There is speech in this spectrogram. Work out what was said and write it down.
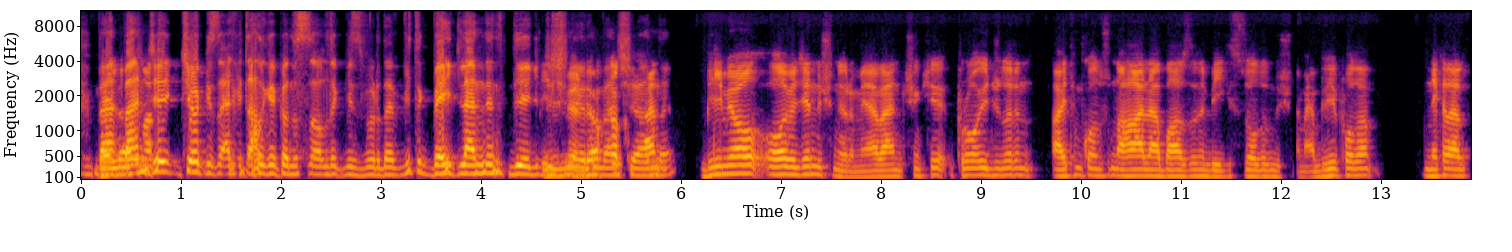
Belli Ben, olmaz. bence çok güzel bir dalga konusu olduk biz burada. Bir tık baitlendin diye Bilmiyorum. düşünüyorum Yok, ben yok. şu Ben- anda. Bilmiyor olabileceğini düşünüyorum ya. Ben çünkü pro oyuncuların item konusunda hala bazılarının bilgisiz olduğunu düşünüyorum. Yani Filippo'dan ne kadar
